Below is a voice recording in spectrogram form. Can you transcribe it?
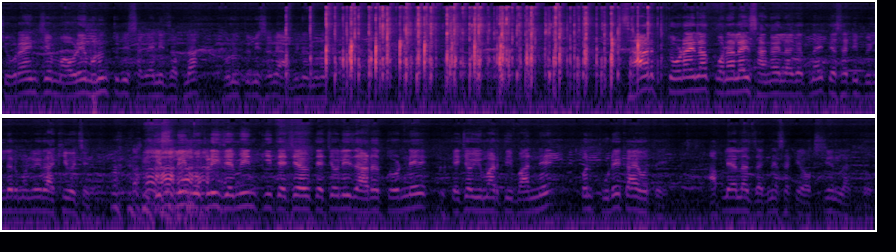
शिवरायांचे मावळे म्हणून तुम्ही सगळ्यांनी जपला. म्हणून तुम्ही सगळे अभिनंदनास पात्र. झाड तोडायला कोणालाही सांगायला लागत नाही त्यासाठी बिल्डर मंडळी राखीवचे दिसली मोकळी जमीन की त्याच्या त्याच्यावरली झाडं तोडणे त्याच्यावर इमारती बांधणे. पण पुढे काय होते आपल्याला जगण्यासाठी ऑक्सिजन लागतो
